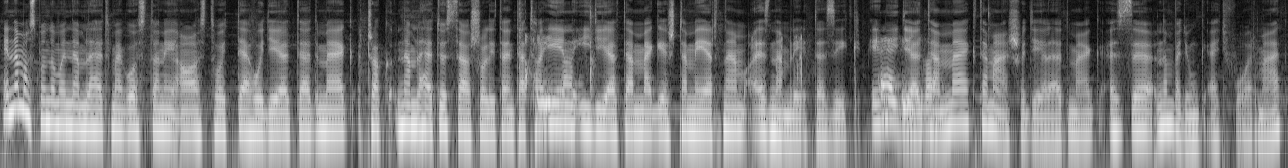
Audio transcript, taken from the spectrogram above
Én nem azt mondom, hogy nem lehet megosztani azt, hogy te hogy élted meg, csak nem lehet összehasonlítani. Tehát ha én így éltem meg, és te miért nem, ez nem létezik. Én ez így, így éltem van. meg, te máshogy éled meg. Ez nem vagyunk egyformák.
